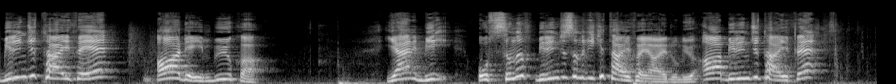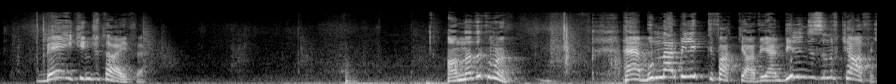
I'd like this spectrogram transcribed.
Birinci taifeye A deyin büyük A. Yani bir o sınıf birinci sınıf iki taifeye ayrılıyor. A birinci taife B ikinci taife. Anladık mı? He bunlar bir ittifak kafir. Yani birinci sınıf kafir.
